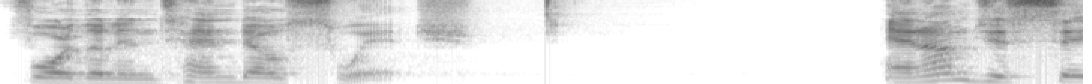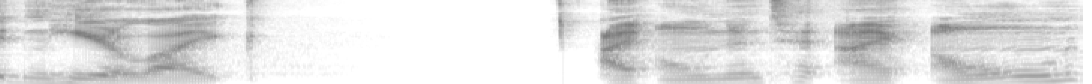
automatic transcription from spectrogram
for the Nintendo Switch. And I'm just sitting here like I own Nint- I own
